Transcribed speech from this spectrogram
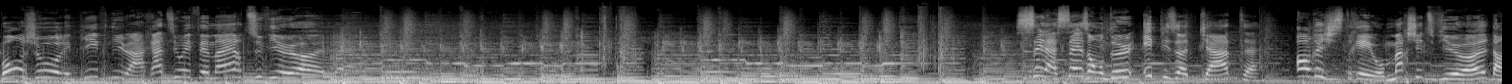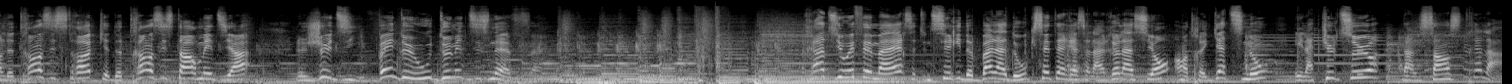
Bonjour et bienvenue à Radio éphémère du Vieux Hall. C'est la saison 2, épisode 4, enregistré au marché du Vieux Hall dans le Transistrock de Transistor Média le jeudi 22 août 2019. Radio éphémère, c'est une série de balados qui s'intéresse à la relation entre Gatineau et la culture dans le sens très large.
